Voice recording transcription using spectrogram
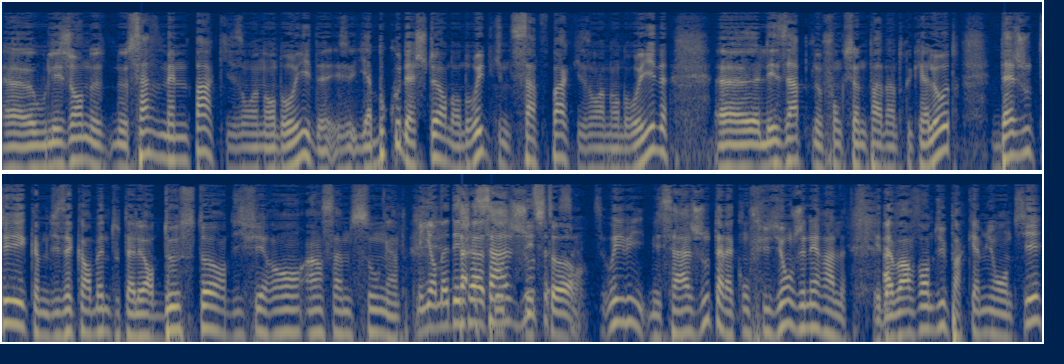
euh, où les gens ne, ne savent même pas qu'ils ont un Android. Il y a beaucoup d'acheteurs d'Android qui ne savent pas qu'ils ont un Android. Euh, les apps ne fonctionnent pas d'un truc à l'autre. D'ajouter, comme disait Corben tout à l'heure, deux stores différents, un Samsung, un Mais il y en a déjà ça, ça ajoute, des stores. ça- oui, oui, mais ça ajoute à la confusion générale. Et d'avoir vendu par camion entier,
